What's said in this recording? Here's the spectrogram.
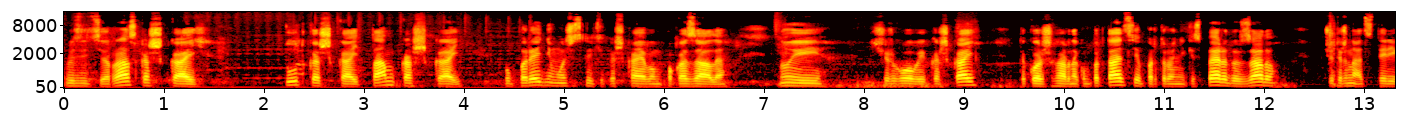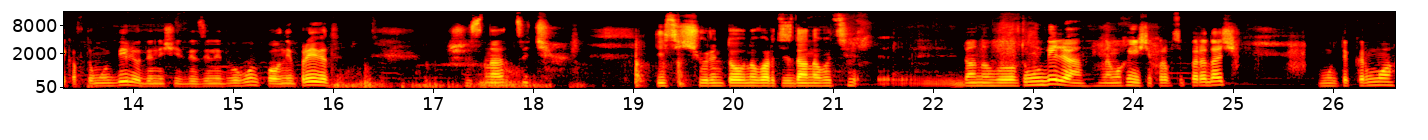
Друзі, раз кашкай, тут кашкай, там кашкай. Попередньому скільки кашкай вам показали. Ну і черговий кашкай. Також гарна комплектація, партроніки спереду, ззаду. 14 рік автомобіль, 1,6 дизельний двигун, повний привід. 16 тисяч орієнтовно вартість даного, даного автомобіля на механічній коробці передач, мультикермо,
